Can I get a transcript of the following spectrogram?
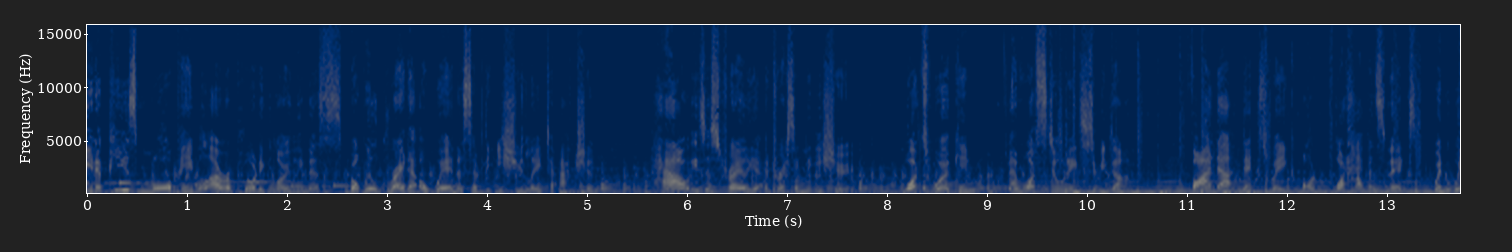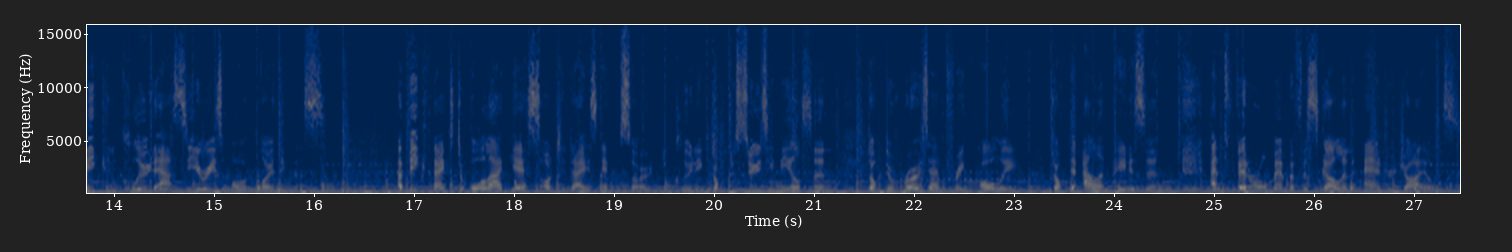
It appears more people are reporting loneliness, but will greater awareness of the issue lead to action? How is Australia addressing the issue? What's working and what still needs to be done? Find out next week on what happens next when we conclude our series on loneliness. A big thanks to all our guests on today's episode, including Dr. Suzi Nielsen, Dr. Rosanne Freak-Poley, Dr. Alan Petersen, and Federal Member for Scullin, Andrew Giles.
